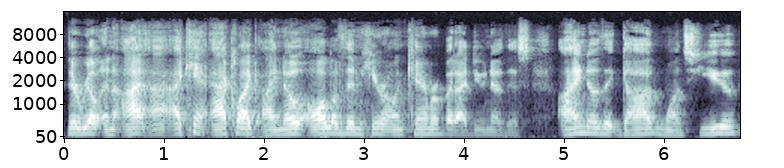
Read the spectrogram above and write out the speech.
They're real, and I I can't act like I know all of them here on camera, but I do know this. I know that God wants you,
